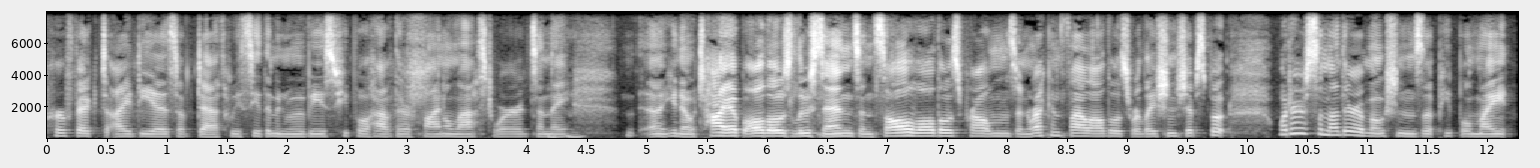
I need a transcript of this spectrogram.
perfect ideas of death. We see them in movies. People have their final last words and they, mm-hmm. uh, you know, tie up all those loose ends and solve all those problems and reconcile all those relationships. But what are some other emotions that people might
